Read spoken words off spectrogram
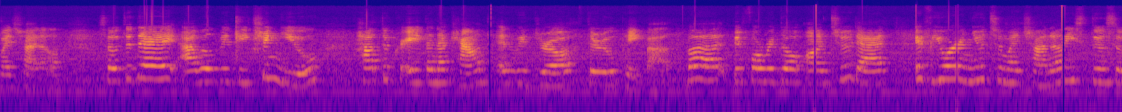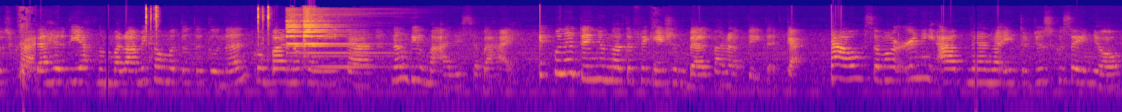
my channel. So today, I will be teaching you how to create an account and withdraw through PayPal. But before we go on to that, if you are new to my channel, please do subscribe dahil tiyak na marami kang matututunan kung paano kumita nang di umaalis sa bahay. Click mo na din yung notification bell para updated ka. Now, sa mga earning app na na-introduce ko sa inyo,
